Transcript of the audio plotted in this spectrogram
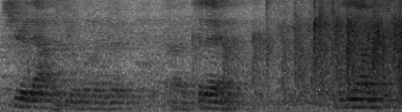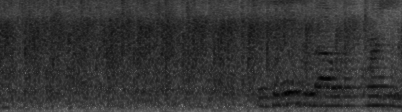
share that with you a little bit uh, today. The, um, today's about, first and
